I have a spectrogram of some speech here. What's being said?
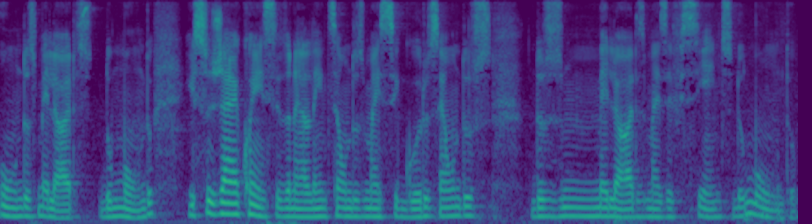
um dos melhores do mundo. Isso já é conhecido, né? Além de ser um dos mais seguros, é um dos, dos melhores, mais eficientes do mundo.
